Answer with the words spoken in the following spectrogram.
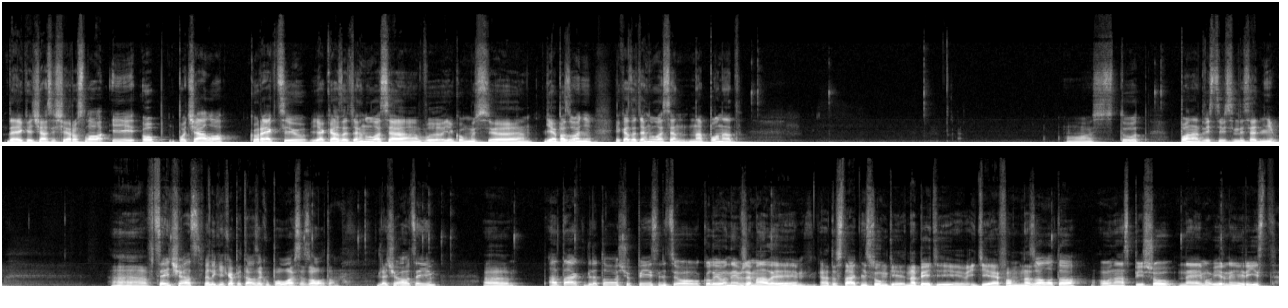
деякий час ще росло і оп, почало корекцію, яка затягнулася в якомусь е, діапазоні, яка затягнулася на понад Ось тут понад 280 днів. Е, В цей час великий капітал закуповувався золотом. Для чого це їм? Е, А так, для того, щоб після цього, коли вони вже мали е, достатні сумки, набиті ETF на золото, у нас пішов неймовірний ріст,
